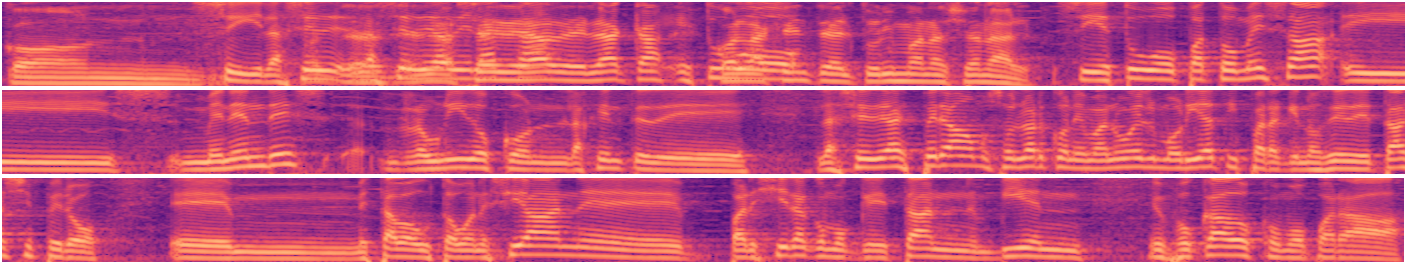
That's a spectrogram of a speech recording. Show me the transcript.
con Sí, la sede, la CDA de CDA LACA de LACA estuvo- con la gente del turismo nacional. Sí, estuvo Pato Mesa y Menéndez reunidos con la gente de la CDA. Esperábamos hablar con Emanuel Moriatis para que nos dé detalles, pero eh, estaba Gustavo Nesian. eh, pareciera como que están bien enfocados como para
